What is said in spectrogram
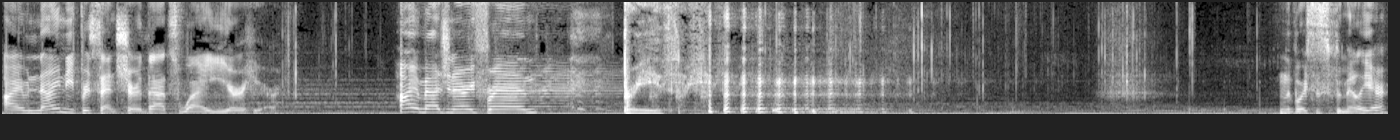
I'm 90% sure that's why you're here. Hi, imaginary friend. Breathe. and the voice is familiar?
